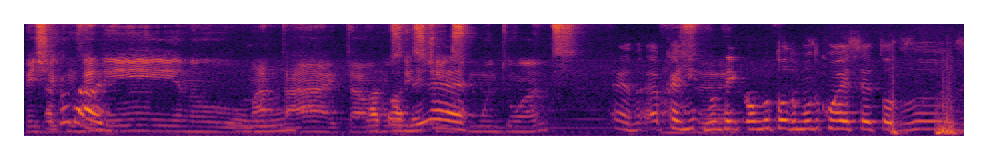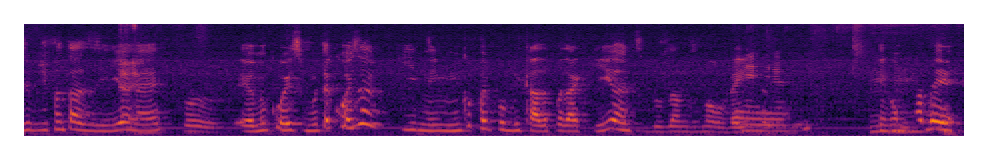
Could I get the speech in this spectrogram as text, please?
Mexer é com veneno, uhum. matar e tal. Matar não sei se tinha é... isso muito antes. É, é porque a gente é... não tem como todo mundo conhecer todos os livros de fantasia, é. né? Tipo, eu não conheço muita coisa que nem, nunca foi publicada por aqui antes dos anos 90. É. Tem como uhum. saber.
